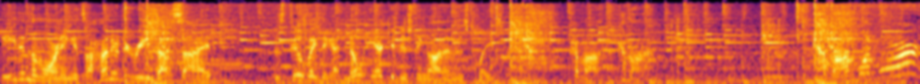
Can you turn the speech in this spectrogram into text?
8 in the morning. It's 100 degrees outside. This feels like they got no air conditioning on in this place, man. Come on, come on. Come on, one more.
